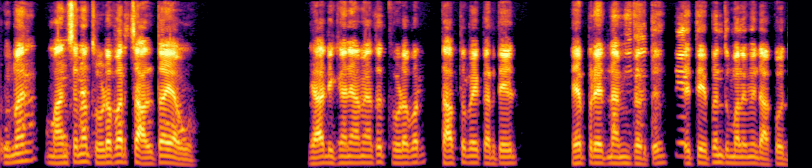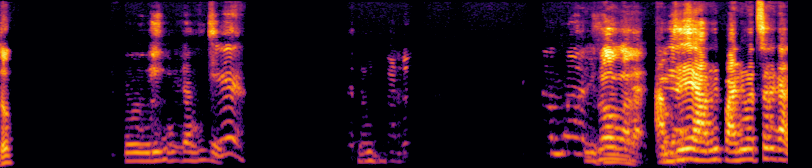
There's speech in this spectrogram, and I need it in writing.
किमान माणसांना थोडंफार चालता यावं. या ठिकाणी आम्ही आता थोडंफार साफसफाई करता येईल. हे प्रयत्न आम्ही करतो ते- ते पण तुम्हाला मी दाखवतो. आमचे आम्ही पाणी वाचर का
